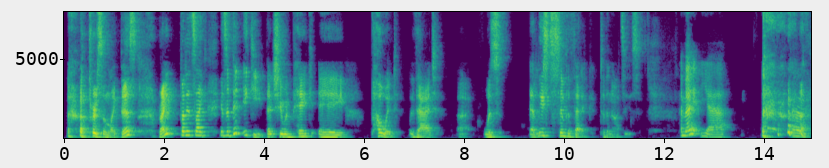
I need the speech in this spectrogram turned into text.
a person like this, right? But it's like, it's a bit icky that she would pick a poet that uh, was at least sympathetic to the Nazis. Am I. Yeah. Uh,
